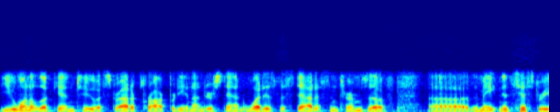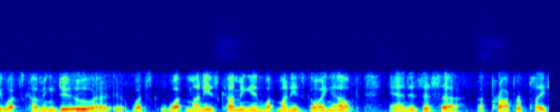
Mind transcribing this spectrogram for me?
you want to look into a strata property and understand what is the status in terms of uh, the maintenance history, what's coming due, uh, what's what money is coming in, what money is going out, and is this a, a proper place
